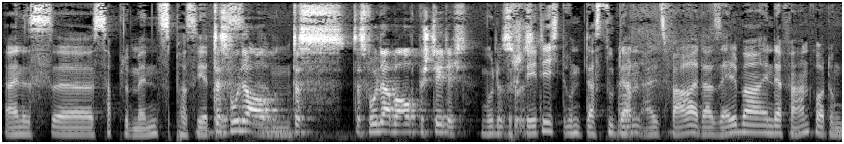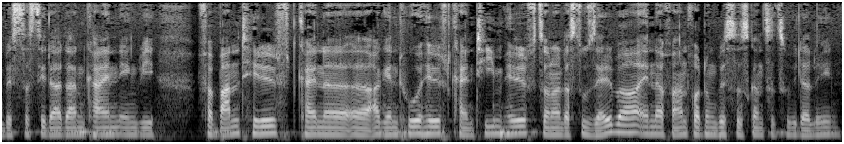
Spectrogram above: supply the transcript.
eines äh, Supplements passiert Das ist. wurde auch, ähm, das, das wurde aber auch bestätigt. wurde Das so bestätigt und dass du dann als Fahrer da selber in der Verantwortung bist, dass dir da dann kein irgendwie Verband hilft, keine äh, Agentur hilft, kein Team hilft, sondern dass du selber in der Verantwortung bist, das Ganze zu widerlegen.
